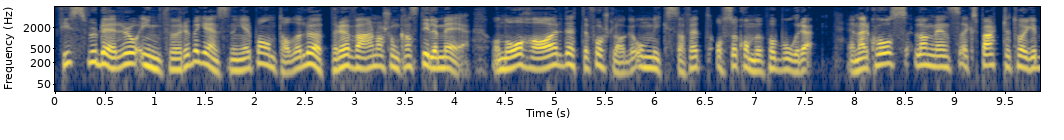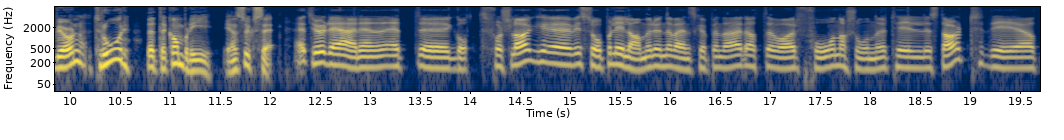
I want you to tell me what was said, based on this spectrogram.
FIS vurderer å innføre begrensninger på antallet løpere hver nasjon kan stille med, og nå har dette forslaget om miksstafett også kommet på bordet. NRKs langrennsekspert Torge Bjørn tror dette kan bli en suksess. Jeg tror det er et eh, godt forslag. Eh, vi så på Lillehammer under verdenscupen der at det var få nasjoner til start. Det at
